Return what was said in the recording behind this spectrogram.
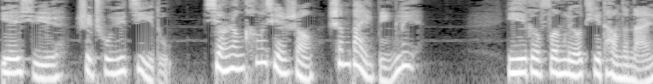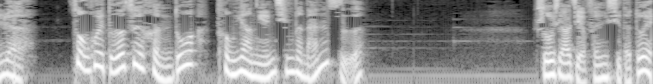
也许是出于嫉妒，想让康先生身败名裂。一个风流倜傥的男人，总会得罪很多同样年轻的男子。苏小姐分析的对，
